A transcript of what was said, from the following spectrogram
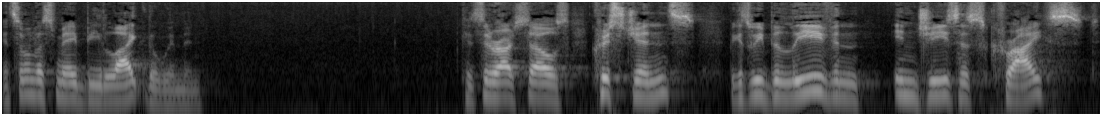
And some of us may be like the women. Consider ourselves Christians because we believe in, in Jesus Christ.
